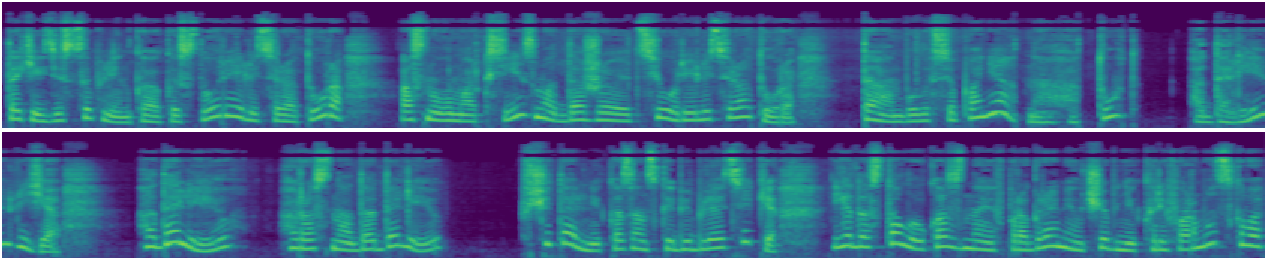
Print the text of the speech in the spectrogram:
таких дисциплин, как история, литература, основа марксизма, даже теория литературы. Там было все понятно, а тут одолею ли я? Одолею, раз надо, одолею. В читальне Казанской библиотеки я достала указанный в программе учебник Реформатского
